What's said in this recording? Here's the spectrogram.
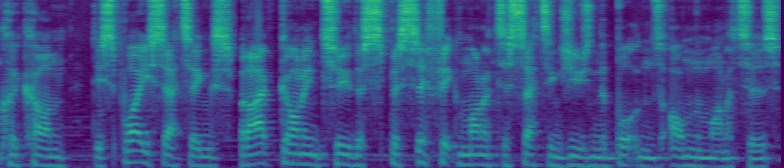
click on display settings, but I've gone into the specific monitor settings using the buttons on the monitors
